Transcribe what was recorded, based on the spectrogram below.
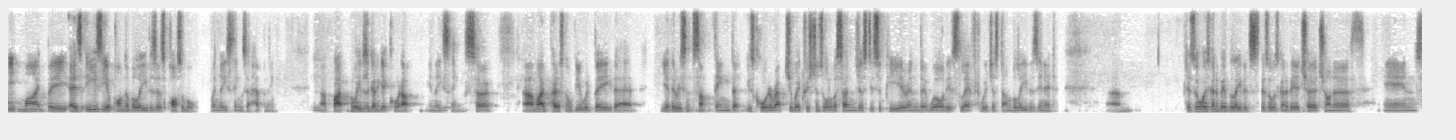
it might be as easy upon the believers as possible when these things are happening. Mm. Uh, but believers are going to get caught up in these things. So, uh, my personal view would be that, yeah, there isn't something that is called a rapture where Christians all of a sudden just disappear and the world is left with just unbelievers in it. Um, there's always going to be believers. There's always going to be a church on earth, and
